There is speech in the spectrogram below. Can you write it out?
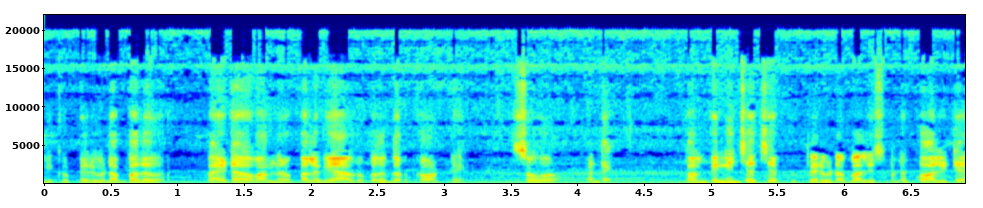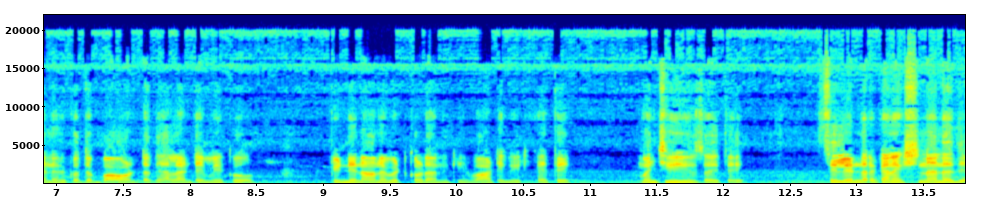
మీకు పెరుగు డబ్బాలు బయట వంద రూపాయలకి యాభై రూపాయలు దొరక ఉంటాయి. సో అంటే కంపెనీ నుంచి వచ్చే పెరుగు డబ్బాలు తీసుకుంటే క్వాలిటీ అనేది కొద్దిగా బాగుంటుంది. అలాంటి మీకు పిండి నానబెట్టుకోవడానికి వాటి వీటికి అయితే మంచిగా యూజ్ అవుతాయి. సిలిండర్ కనెక్షన్ అనేది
